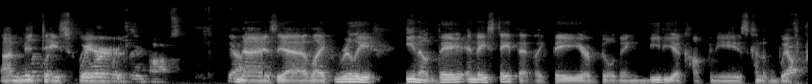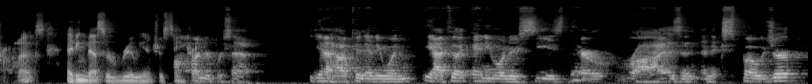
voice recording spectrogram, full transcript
uh, Midday Squares, Dream Pops, yeah, nice, yeah, like really you know they and they state that like they are building media companies kind of with yep. products. I think that's a really interesting 100% yeah how can anyone yeah i feel like anyone who sees their rise and, and exposure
